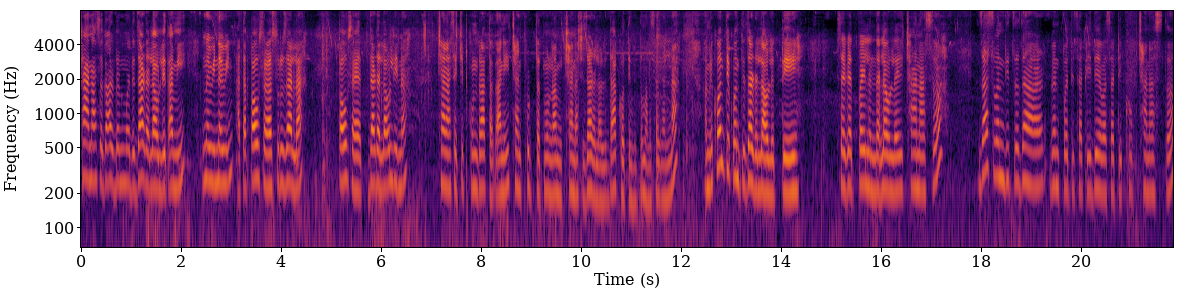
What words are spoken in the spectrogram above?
छान असं गार्डनमध्ये झाडं लावलेत आम्ही. नवीन नवीन. आता पावसाळा सुरू झाला. पावसाळ्यात झाडं लावली ना छान असे चिटकून राहतात आणि छान फुटतात म्हणून आम्ही छान असे झाडं लावले दाखवते मी तुम्हाला सगळ्यांना. आम्ही कोणते कोणते झाडं लावलेत ते? सगळ्यात पहिल्यांदा लावलं आहे छान असं जास्वंदीचं झाड गणपतीसाठी देवासाठी खूप छान असतं.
